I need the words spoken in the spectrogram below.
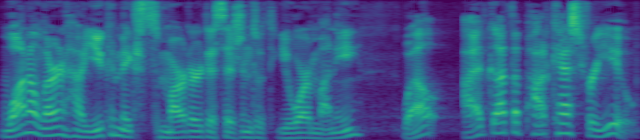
Want to learn how you can make smarter decisions with your money? Well, I've got the podcast for you.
